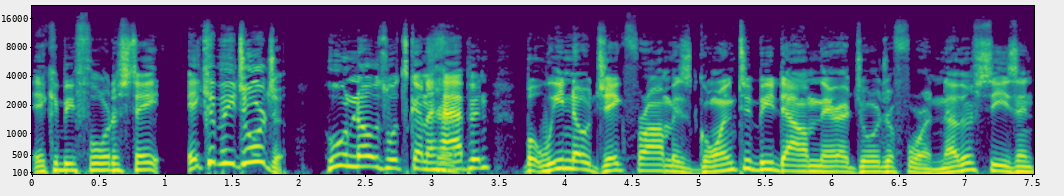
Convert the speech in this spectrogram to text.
It could be Florida State. It could be Georgia. Who knows what's going to happen? But we know Jake Fromm is going to be down there at Georgia for another season.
